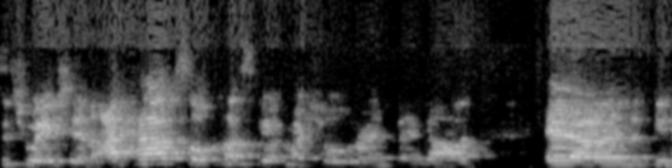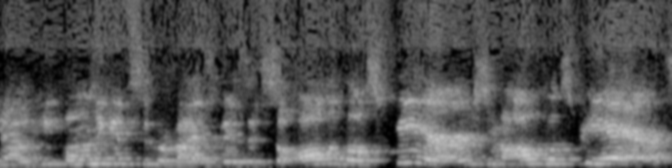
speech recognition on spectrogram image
situation, I have sole custody of my children, thank God. And you know he only gets supervised visits. So all of those fears you know all those pierres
